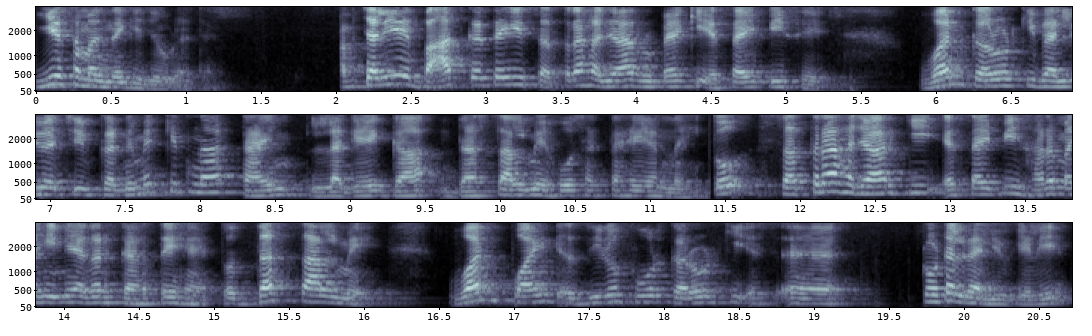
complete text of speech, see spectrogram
ये समझने की ज़रूरत है। अब चलिए बात करते हैं कि सत्रह हज़ार रुपये की एसआईपी से। वन करोड़ की वैल्यू अचीव करने में कितना टाइम लगेगा? दस साल में हो सकता है या नहीं? तो सत्रह हज़ार की एसआईपी हर महीने अगर करते हैं तो दस साल में one point zero four crore की टोटल वैल्यू के लिए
